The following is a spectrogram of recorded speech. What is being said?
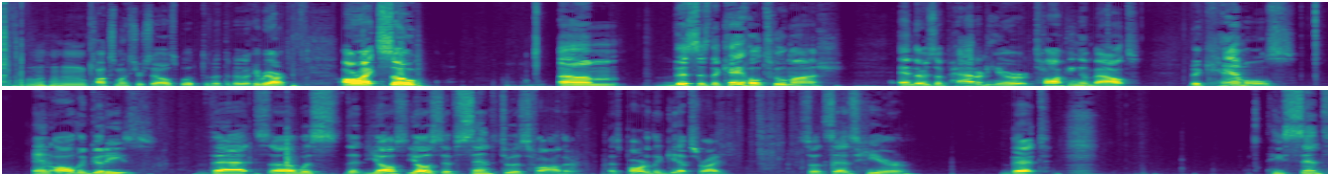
Mm-hmm. Talks amongst yourselves. Here we are. All right, so um, this is the Kehot Chumash, and there's a pattern here talking about the camels and all the goodies that uh, was that Yosef sent to his father as part of the gifts, right? So it says here that he sent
